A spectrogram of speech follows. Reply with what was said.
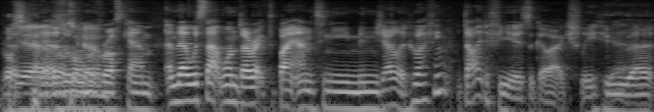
Ross Yeah, Yeah, Kemp. there's Ross one with Ross Kemp, and there was that one directed by Anthony Minghella, who I think died a few years ago, actually, who Yeah. uh,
